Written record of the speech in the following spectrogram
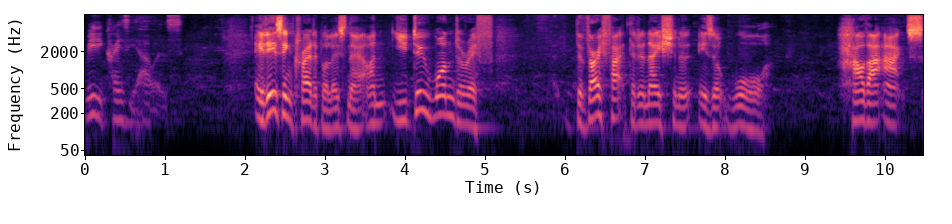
really crazy hours. It is incredible, isn't it? And you do wonder if the very fact that a nation is at war, how that acts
